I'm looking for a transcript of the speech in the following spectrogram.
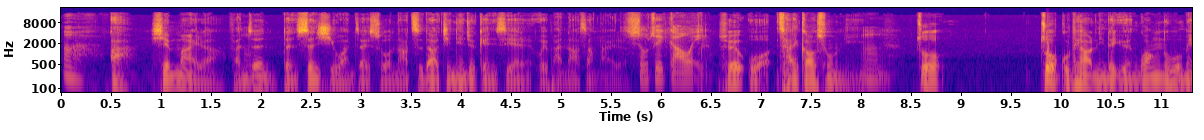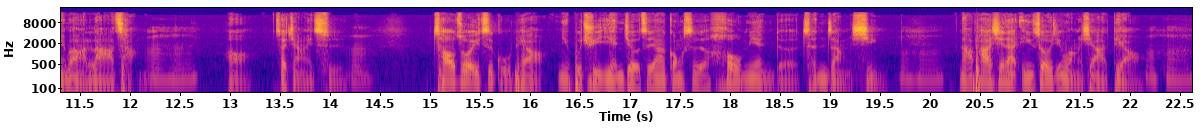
啊啊。先卖了，反正等升息完再说。哪知道今天就给你直接尾盘拉上来了，收最高哎，所以我才告诉你，嗯，做做股票，你的眼光如果没办法拉长，嗯哼，好，再讲一次，嗯，操作一只股票，你不去研究这家公司后面的成长性，嗯哼，哪怕现在营收已经往下掉，嗯哼，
